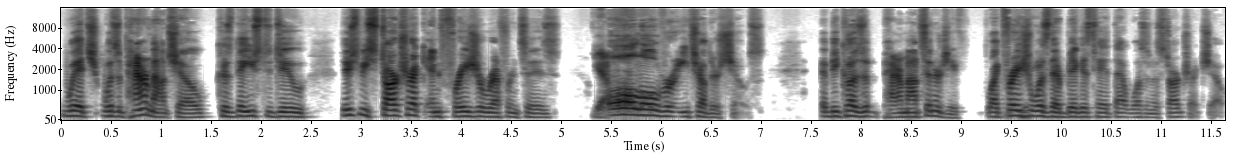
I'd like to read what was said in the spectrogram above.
which was a Paramount show because they used to do there used to be Star Trek and Frasier references yeah. all over each other's shows because of Paramount's energy. Like. Frasier was their biggest hit. That wasn't a Star Trek show.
